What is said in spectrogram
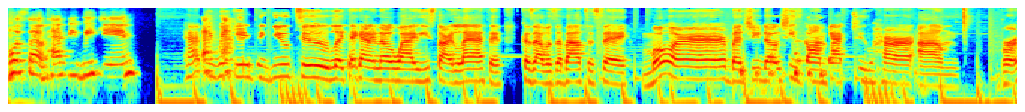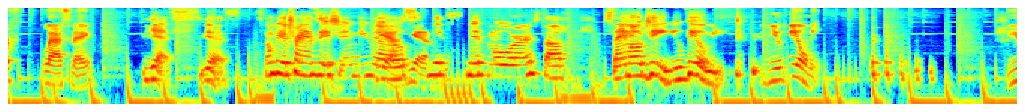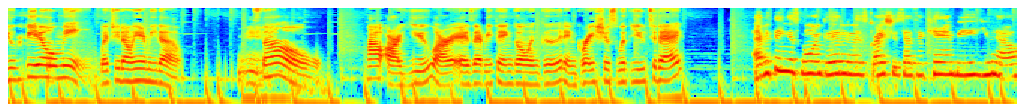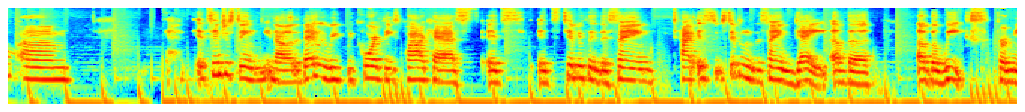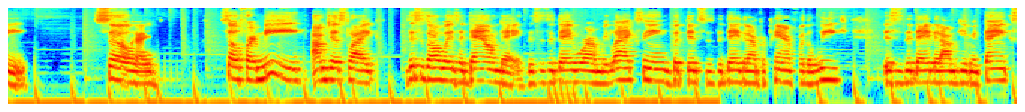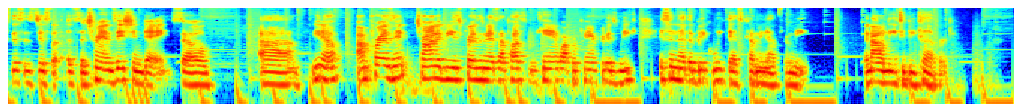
What's up? Happy weekend. Happy weekend to you too. Look, they gotta know why you start laughing because I was about to say more, but you know she's gone back to her um birth last name. Yes, yes gonna be a transition, you know. Yeah, yeah. Smith, Smith Moore, so same OG. You feel me? you feel me. you feel me, but you don't hear me though. Man. So, how are you? Are is everything going good and gracious with you today? Everything is going good and as gracious as it can be. You know, um, it's interesting. You know, the day we re- record these podcasts, it's it's typically the same type. It's typically the same day of the of the weeks for me. So, okay. so for me, I'm just like this is always a down day. This is a day where I'm relaxing, but this is the day that I'm preparing for the week. This is the day that I'm giving thanks. This is just a, it's a transition day. So uh, you know, I'm present, trying to be as present as I possibly can while preparing for this week. It's another big week that's coming up for me, and I don't need to be covered.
